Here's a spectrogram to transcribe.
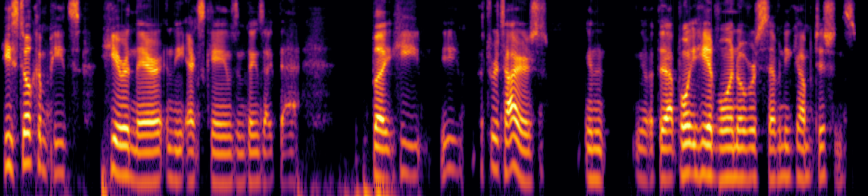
He still competes here and there in the X Games and things like that. But he he retires and you know, at that point, he had won over 70 competitions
